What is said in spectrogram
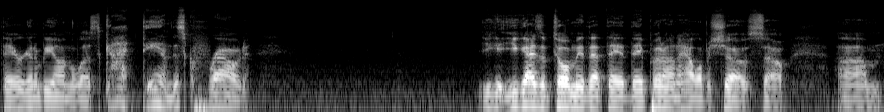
They are going to be on the list. God damn, this crowd. You you guys have told me that they they put on a hell of a show, so um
